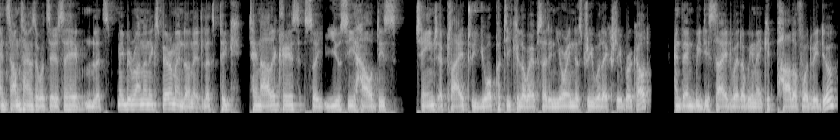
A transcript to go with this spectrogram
And sometimes I would say, say, Hey, let's maybe run an experiment on it. Let's pick 10 articles. So you see how this change applied to your particular website in your industry would actually work out. And then we decide whether we make it part of what we do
